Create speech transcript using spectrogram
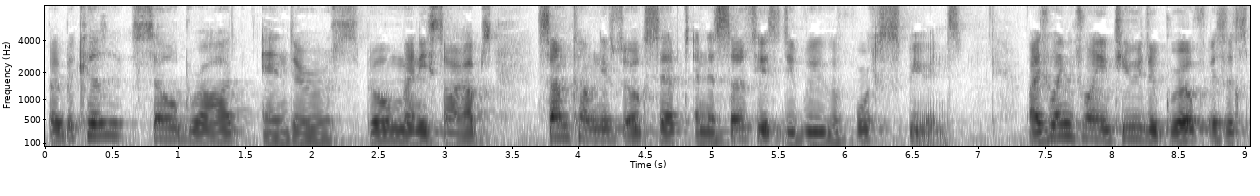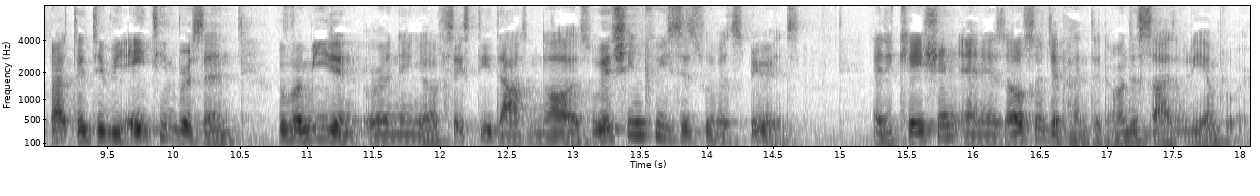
But because it's so broad and there are so many startups, some companies will accept an associate's degree with work experience. By 2022, the growth is expected to be 18%, with a median earning of $60,000, which increases with experience education, and is also dependent on the size of the employer.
